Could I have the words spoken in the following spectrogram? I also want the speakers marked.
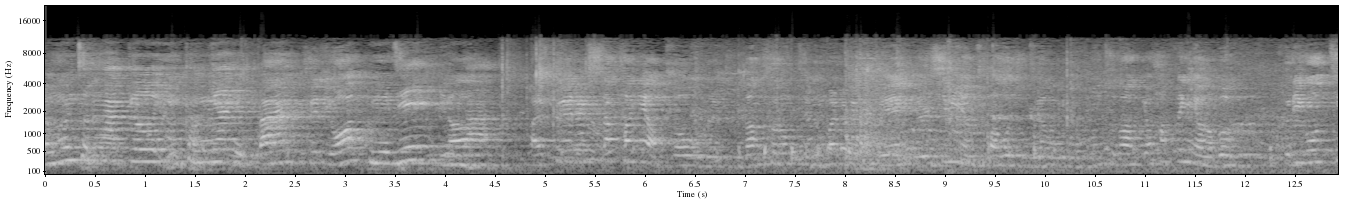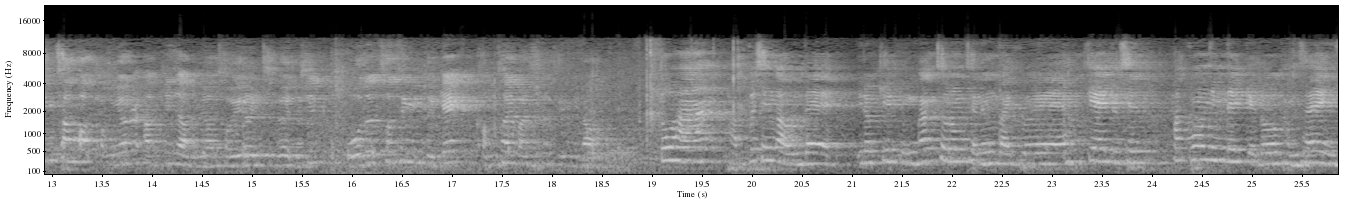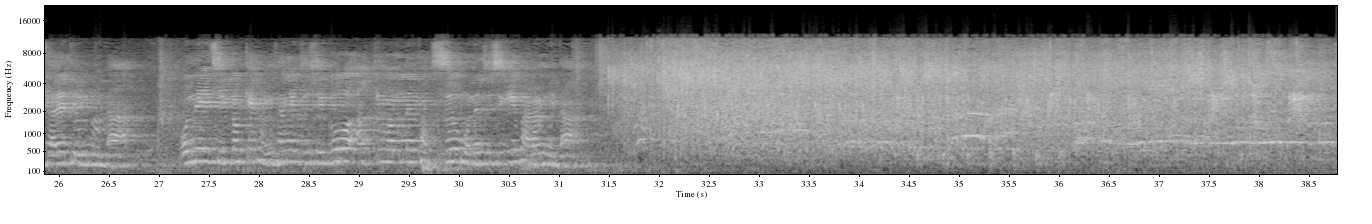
Speaker 1: 영문초등학교 6학년 6반
Speaker 2: 최리원
Speaker 1: 김유진입니다.
Speaker 2: 발표회를 시작하기에 앞서 오늘 부담스러운 재능 발표를 위해 열심히 연습하고 준비한 우리 영문초등학교 학생 여러분 그리고 칭찬과 격려를 아끼지 않으며 저희를 지도해주신 모든 선생님들께 감사의 말씀을 드립니다.
Speaker 1: 또한 바쁘신 가운데 이렇게 금강초롱 재능 발표에 함께해 주신 학부모님들께도 감사의 인사를 드립니다. 오늘 즐겁게 감상해 주시고 아낌없는 박수 보내주시기 바랍니다.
